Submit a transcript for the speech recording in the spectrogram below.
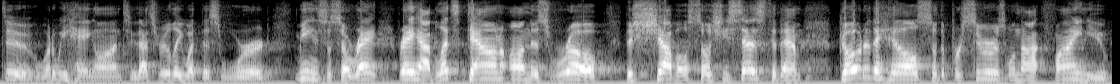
do? What do we hang on to? That's really what this word means. So, so Rahab lets down on this rope, the shovel. So she says to them, Go to the hills so the pursuers will not find you.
